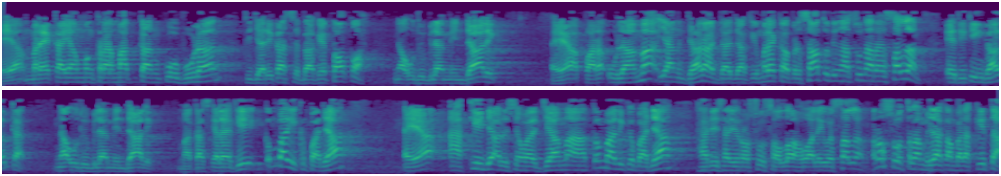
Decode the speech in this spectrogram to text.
Ya, mereka yang mengkeramatkan kuburan dijadikan sebagai tokoh. Naudzubillah min dalik. Ya, para ulama yang darah daging mereka bersatu dengan sunnah Rasulullah eh ditinggalkan. Naudzubillah min dalik. Maka sekali lagi kembali kepada ya akidah al wal jamaah kembali kepada hadis dari Rasul sallallahu alaihi wasallam. Rasul telah menjelaskan kepada kita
